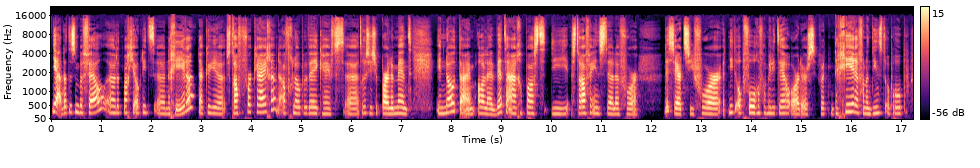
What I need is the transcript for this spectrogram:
Ja, dat is een bevel. Uh, dat mag je ook niet uh, negeren. Daar kun je straffen voor krijgen. De afgelopen week heeft uh, het Russische parlement in no time allerlei wetten aangepast die straffen instellen voor desertie, voor het niet opvolgen van militaire orders, voor het negeren van een dienstoproep.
